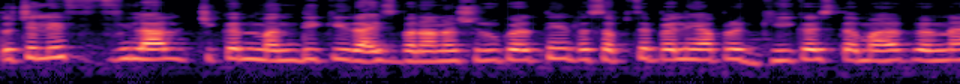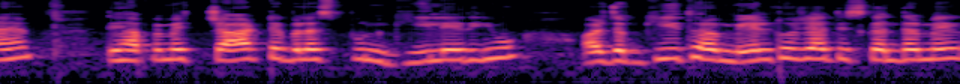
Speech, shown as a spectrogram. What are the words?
तो चलिए, फ़िलहाल चिकन मंदी की राइस बनाना शुरू करते हैं। तो सबसे पहले यहाँ पर घी का इस्तेमाल करना है। तो यहाँ पर मैं चार टेबल स्पून घी ले रही हूँ। और जब घी थोड़ा मेल्ट हो जाए तो इसके अंदर मैं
